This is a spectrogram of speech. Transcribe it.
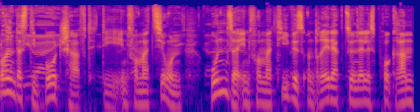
wollen, dass die Botschaft, die Information, unser informatives und redaktionelles Programm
